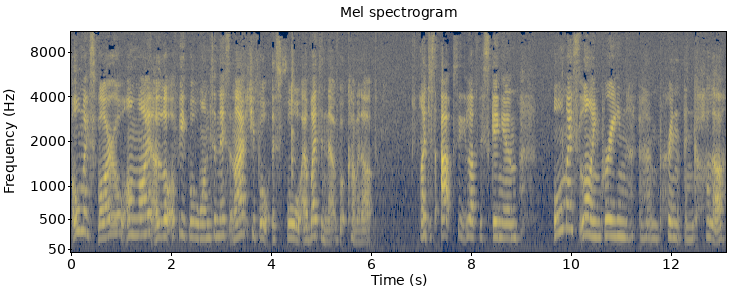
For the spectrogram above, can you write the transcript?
almost viral online. A lot of people wanting this and I actually bought this for a wedding that I've got coming up. I just absolutely love this gingham almost lime green um, print and colour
